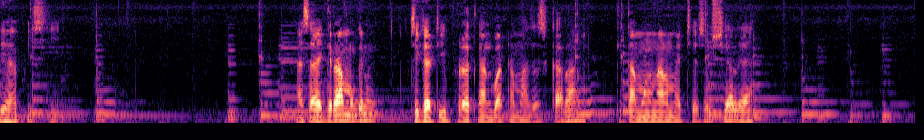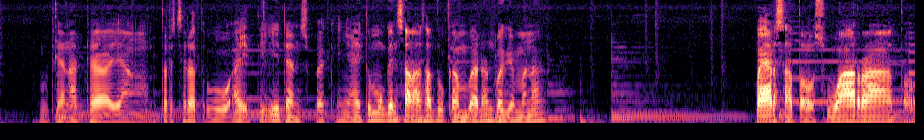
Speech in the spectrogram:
dihabisi. Nah saya kira mungkin jika diibaratkan pada masa sekarang kita mengenal media sosial ya. Kemudian ada yang terjerat UU ITE dan sebagainya. Itu mungkin salah satu gambaran bagaimana pers atau suara atau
